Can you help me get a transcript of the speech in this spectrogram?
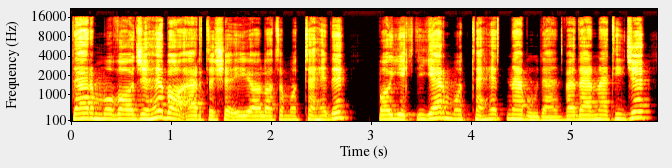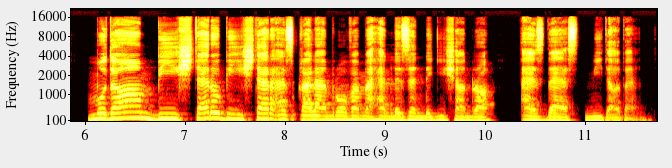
در مواجهه با ارتش ایالات متحده با یکدیگر متحد نبودند و در نتیجه مدام بیشتر و بیشتر از قلمرو و محل زندگیشان را از دست می‌دادند.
